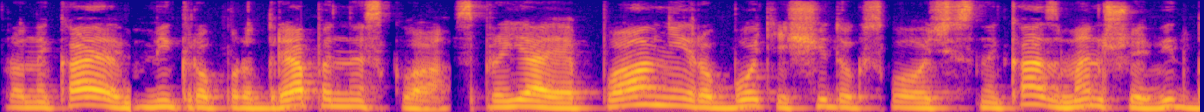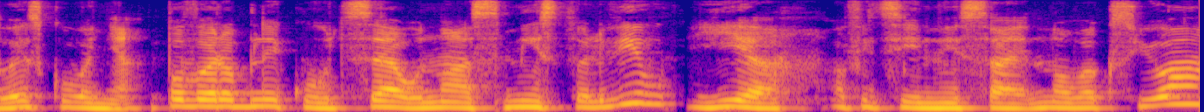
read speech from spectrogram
проникає в мікропродряпини скла, сприяє плавній роботі щіток склоочисника, зменшує відблискування. По виробнику це у нас місто Львів, є офіційний сайт Novax.ua,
